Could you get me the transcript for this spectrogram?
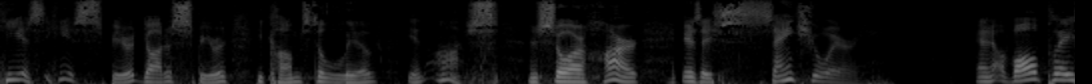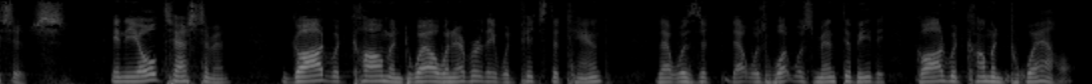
He is, he is spirit. God is spirit. He comes to live in us. And so our heart is a sanctuary. And of all places in the Old Testament, God would come and dwell whenever they would pitch the tent. That was the, that was what was meant to be. The, God would come and dwell.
